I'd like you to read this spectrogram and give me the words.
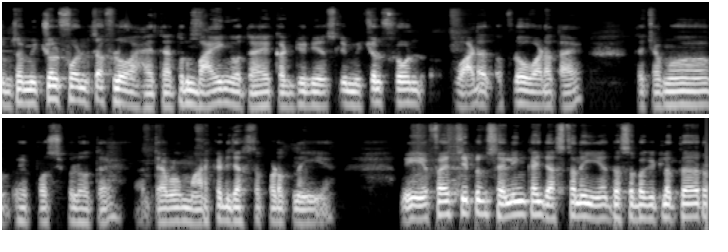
तुमचा म्युच्युअल फंडचा फ्लो आहे त्यातून बाईंग होत आहे कंटिन्युअसली म्युच्युअल फंड वाढत फ्लो वाढत आहे. त्याच्यामुळं हे पॉसिबल होत आहे. आणि त्यामुळं मार्केट जास्त पडत नाही आहे आणि एफ आय ची पण सेलिंग काही जास्त नाही आहे तसं बघितलं तर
